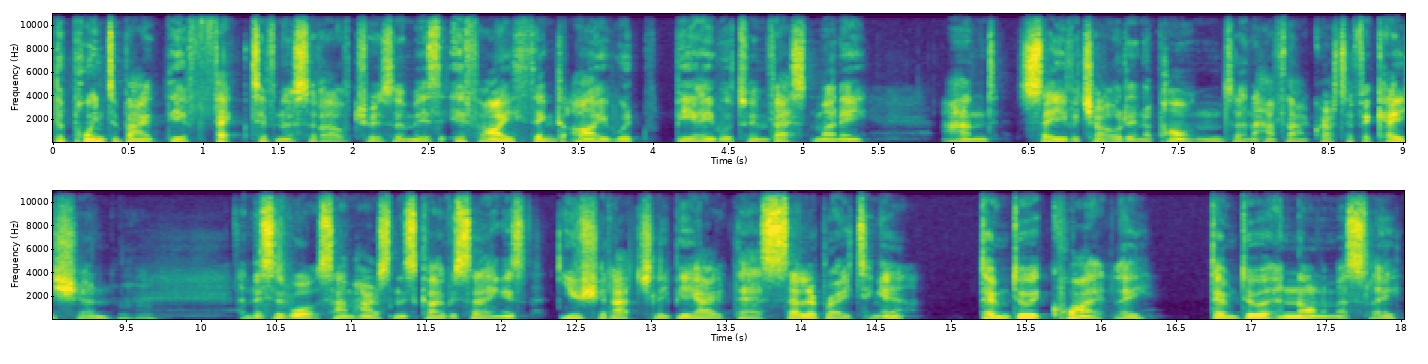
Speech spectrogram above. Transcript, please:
the point about the effectiveness of altruism is if I think I would be able to invest money and save a child in a pond and have that gratification, Mhm. And this is what Sam Harrison, this guy, was saying: is you should actually be out there celebrating it. Don't do it quietly. Don't do it anonymously.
